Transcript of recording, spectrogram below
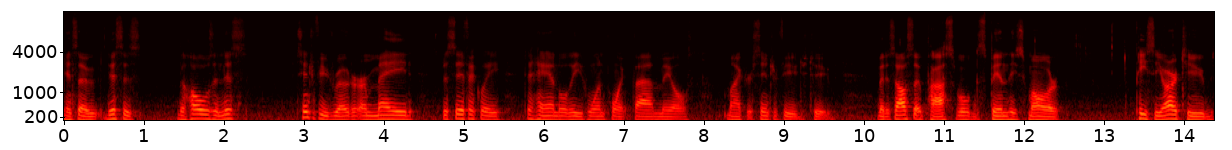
and so this is, the holes in this centrifuge rotor are made specifically to handle these 1.5 mils microcentrifuge tubes. But it's also possible to spin these smaller PCR tubes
